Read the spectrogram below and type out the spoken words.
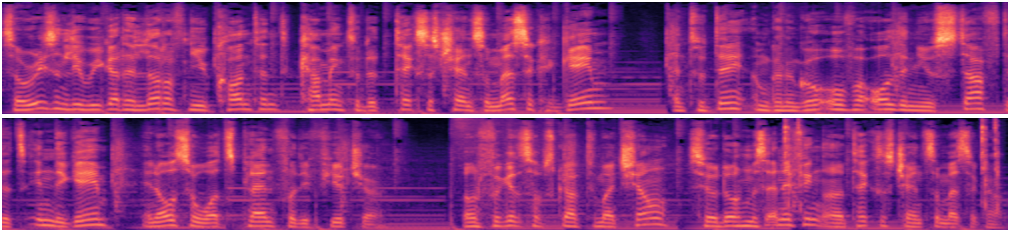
So recently we got a lot of new content coming to the Texas Chainsaw Massacre game and today I'm gonna go over all the new stuff that's in the game and also what's planned for the future. Don't forget to subscribe to my channel so you don't miss anything on the Texas Chainsaw Massacre.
